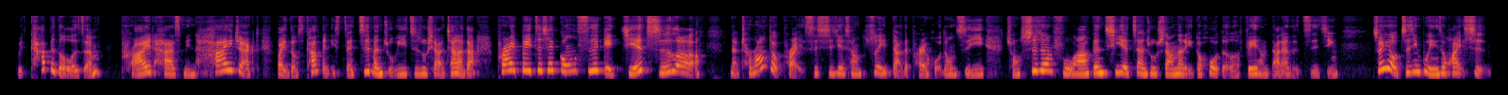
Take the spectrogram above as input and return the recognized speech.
with capitalism。 Pride has been hijacked by those companies。在资本主义制度下的加拿大，Pride 被这些公司给劫持了。那 Toronto Pride 是世界上最大的 Pride 活动之一，从市政府啊跟企业赞助商那里都获得了非常大量的资金。所以有资金不一定是坏事。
